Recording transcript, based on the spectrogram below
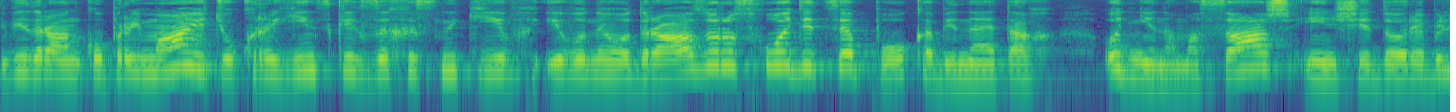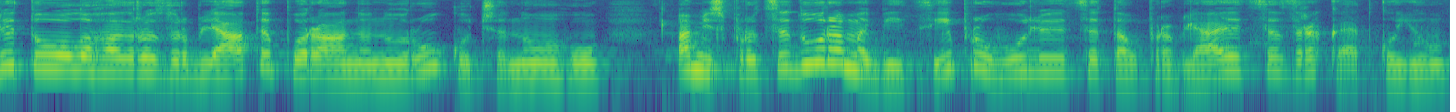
Від ранку приймають українських захисників, і вони одразу розходяться по кабінетах. Одні на масаж, інші до реабілітолога розробляти поранену руку чи ногу. А між процедурами бійці прогулюються та вправляються з ракеткою.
